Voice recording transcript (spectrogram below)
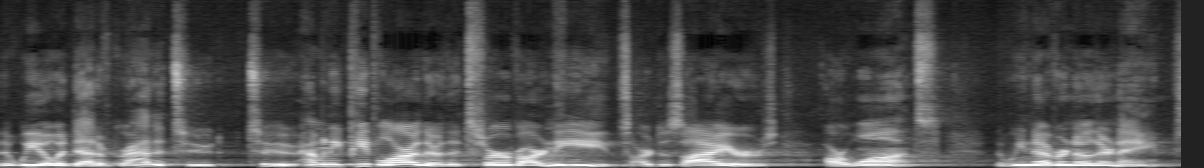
that we owe a debt of gratitude to? How many people are there that serve our needs, our desires, our wants, that we never know their names?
